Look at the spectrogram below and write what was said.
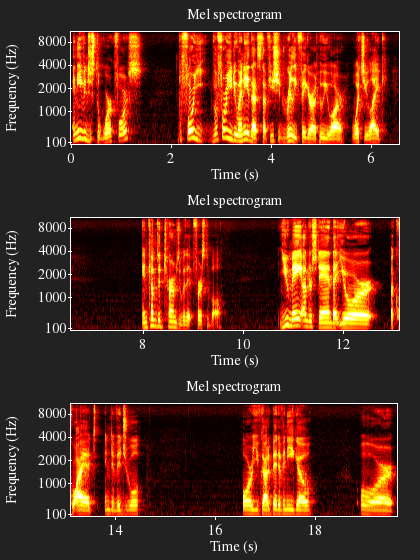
and even just the workforce, before you before you do any of that stuff, you should really figure out who you are, what you like, and come to terms with it first of all. You may understand that you're a quiet individual or you've got a bit of an ego or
